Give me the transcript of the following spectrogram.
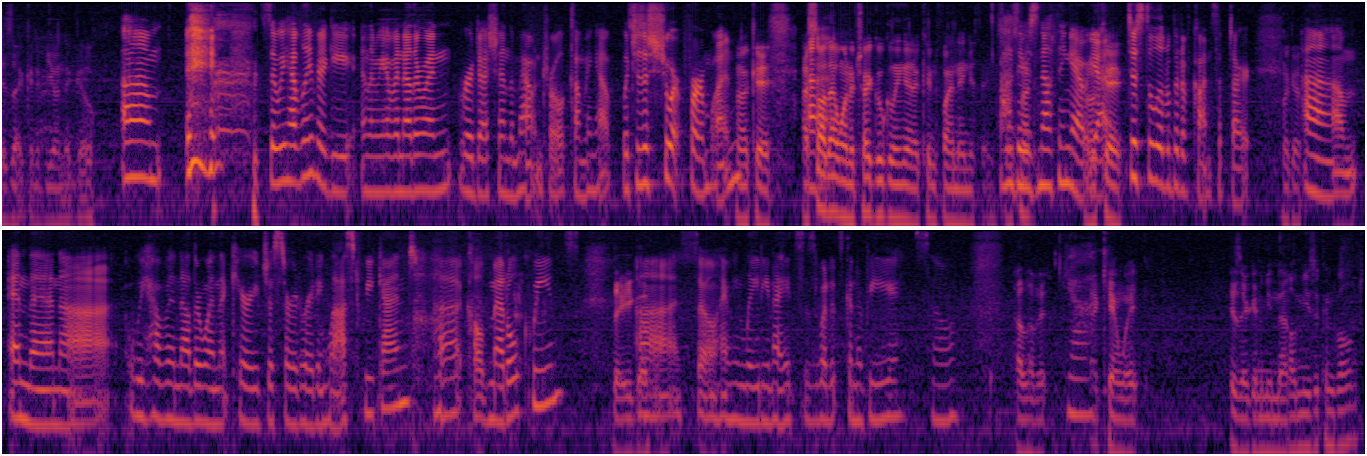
is that going to be on the go? Um, so we have Le Piggy, and then we have another one, Rodesha and the Mountain Troll, coming up, which is a short form one. Okay. I saw Uh, that one. I tried googling it. I couldn't find anything. So it's there's not, nothing out Okay. yet. Just a little bit of concept art. Okay. Um, and then uh, we have another one that Carrie just started writing last weekend uh, called Metal Queens. there you go. Uh, so, I mean, Lady Nights is what it's going to be. So, I love it. yeah. I can't wait. Is there going to be metal music involved?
